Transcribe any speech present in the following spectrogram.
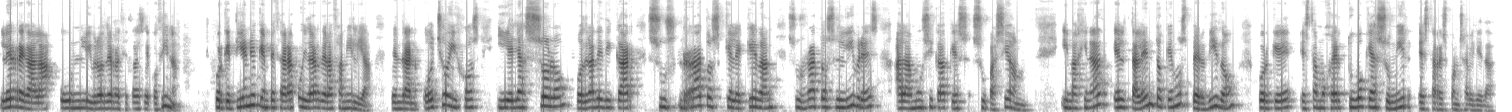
le regala un libro de recetas de cocina porque tiene que empezar a cuidar de la familia. Tendrán ocho hijos y ella solo podrá dedicar sus ratos que le quedan, sus ratos libres a la música que es su pasión. Imaginad el talento que hemos perdido porque esta mujer tuvo que asumir esta responsabilidad.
